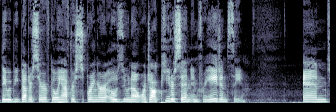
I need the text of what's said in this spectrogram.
they would be better served going after Springer, Ozuna, or Joc Pederson in free agency. And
